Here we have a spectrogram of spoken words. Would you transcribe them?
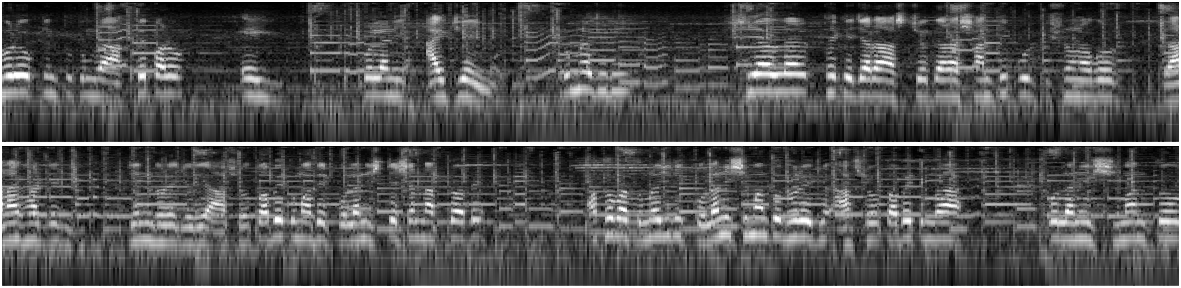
ধরেও কিন্তু তোমরা আসতে পারো এই কল্যাণী আইটিআই মোড় তোমরা যদি শিয়ালদার থেকে যারা আসছো, তারা শান্তিপুর, কৃষ্ণনগর, রানাঘাটের ট্রেন ধরে যদি আসো, তবে তোমাদের কল্যাণী স্টেশন নামতে হবে। অথবা তোমরা যদি কল্যাণী সীমান্ত ধরে আসো, তবে তোমরা কল্যাণী সীমান্ত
